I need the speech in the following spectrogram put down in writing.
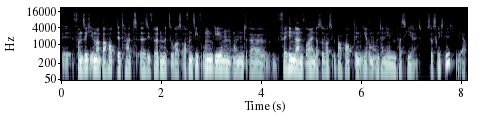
äh, von sich immer behauptet hat, äh, sie würden mit sowas offensiv umgehen und äh, verhindern wollen, dass sowas überhaupt in ihrem Unternehmen passiert. Ist das richtig? Ja,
